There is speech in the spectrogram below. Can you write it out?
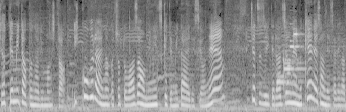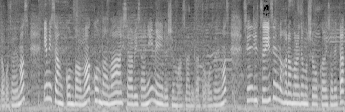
やってみたくなりました。1個ぐらいなんかちょっと技を身につけてみたいですよね。じゃあ続いてラジオネームケーネさんです。ありがとうございます。ゆみさんこんばんは。こんばんは。久々にメールします。ありがとうございます。先日以前の「はらまる」でも紹介された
